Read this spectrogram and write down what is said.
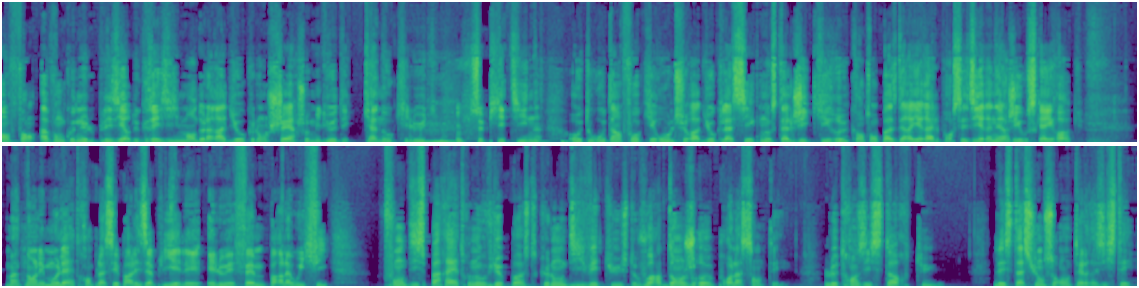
enfants, avons connu le plaisir du grésillement de la radio que l'on cherche au milieu des canaux qui luttent, se piétinent, autoroute info qui roule sur radio classique, nostalgique qui rue quand on passe derrière elle pour saisir énergie ou Skyrock. Maintenant, les molettes, remplacées par les applis et, les, et le FM par la Wi-Fi, font disparaître nos vieux postes que l'on dit vétustes, voire dangereux pour la santé. Le transistor tue. Les stations sauront-elles résister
